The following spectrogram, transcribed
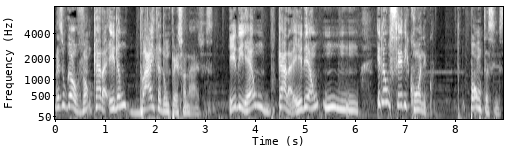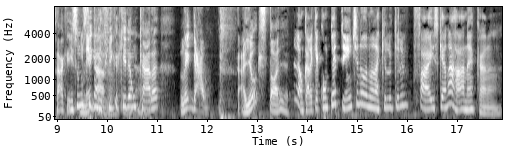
Mas o Galvão, cara, ele é um baita de um personagem. assim. Ele é um. Cara, ele é um. um- ele é um ser icônico. Ponto, assim, saca? Isso não Inegável, significa que ele é um cara legal. Aí é outra história. Ele é um cara que é competente no, no- naquilo que ele faz, que é narrar, né, cara?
